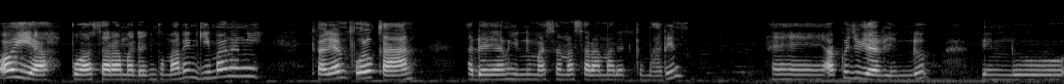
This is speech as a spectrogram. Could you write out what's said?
Oh iya, puasa Ramadan kemarin gimana nih? Kalian full kan? Ada yang ini masa-masa Ramadan kemarin? Hehe, aku juga rindu. Rindu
